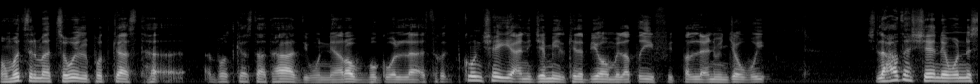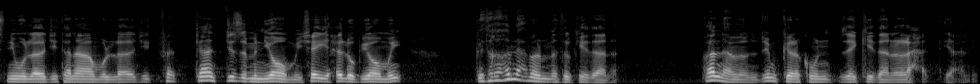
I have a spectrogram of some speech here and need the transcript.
ومثل ما تسوي البودكاست ه... البودكاستات هذه وإني أروق ولا. تكون شيء يعني جميل كذا بيومي لطيف يطلعني من جوي لاحظت هالشيء انه يونسني ولا جيت أنام ولا جيت فكانت جزء من يومي شيء حلو بيومي. قلت خلني اعمل مثل كذا أنا. خلني اعمل يمكن أكون زي كذا أنا لحد يعني.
